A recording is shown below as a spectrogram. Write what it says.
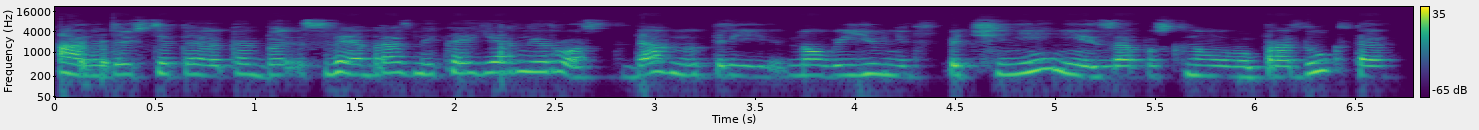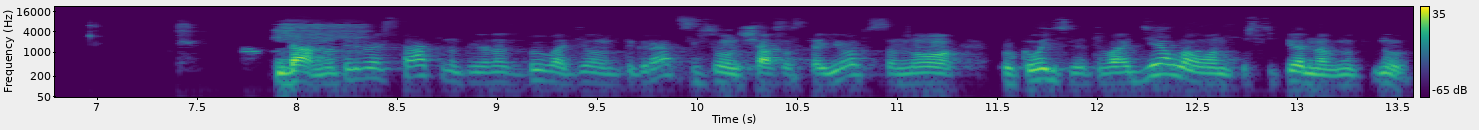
а, ну то есть это как бы своеобразный карьерный рост, да, внутри новый юнит в подчинении, запуск нового продукта. Да, внутри Росстата, например, у нас был отдел интеграции, он сейчас остается, но руководитель этого отдела, он постепенно ну,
